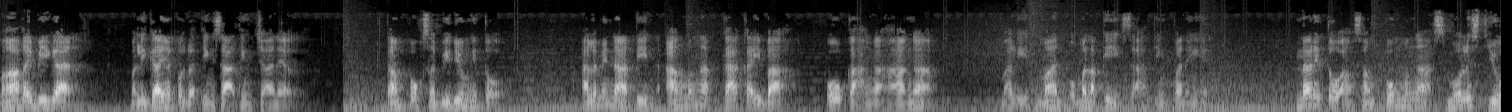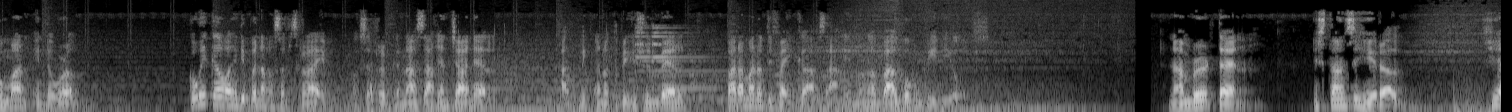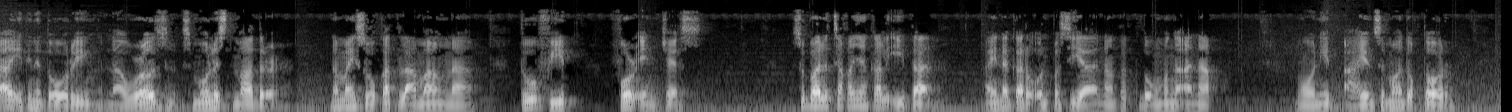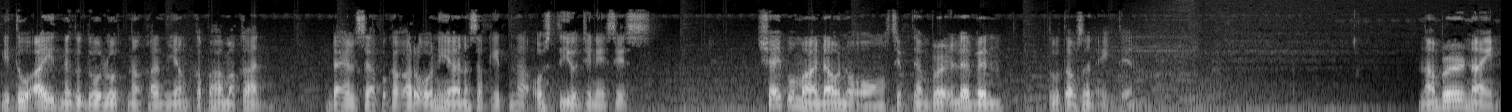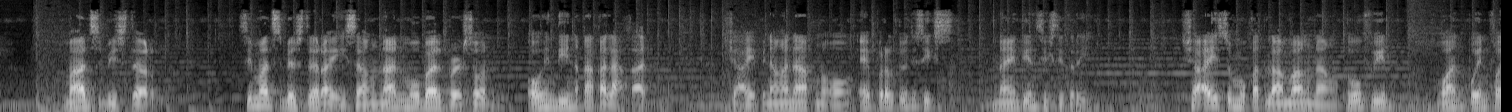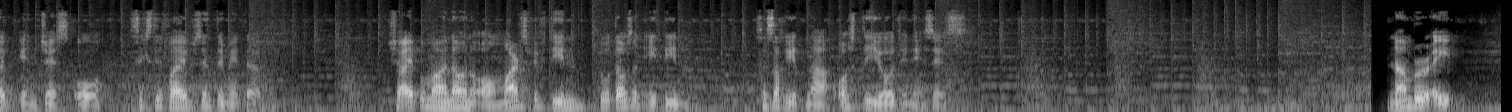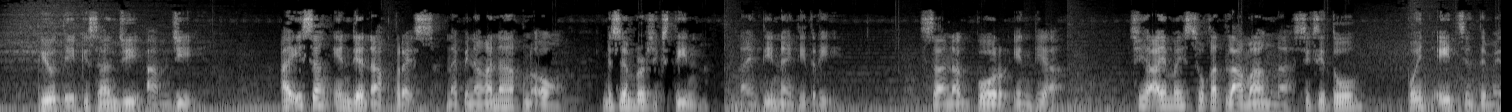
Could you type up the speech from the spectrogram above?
Mga kaibigan, maligayang pagdating sa ating channel. Tampok sa bidyong ito, alamin natin ang mga kakaiba o kahanga-hanga, maliit man o malaki sa ating paningin. Narito ang sampung mga smallest human in the world. Kung ikaw ay hindi pa nakasubscribe, mag-subscribe ka na sa aking channel at click ang notification bell para ma-notify ka sa aking mga bagong videos. Number 10. Stancy Herald Siya ay itinuturing na world's smallest mother na may sukat lamang na 2 feet 4 inches. Subalit sa kanyang kaliitan ay nagkaroon pa siya ng tatlong mga anak. Ngunit ayon sa mga doktor, ito ay nagdudulot ng kanyang kapahamakan dahil sa pagkakaroon niya ng sakit na osteogenesis. Siya ay pumanaw noong September 11, 2018. Number 9. Mads Bister Si Mads Bister ay isang non-mobile person o hindi nakakalakad. Siya ay pinanganak noong April 26, 1963. Siya ay sumukat lamang ng 2 feet 1.5 inches o 65 cm. Siya ay pumanaw noong March 15, 2018 sa sakit na osteogenesis. Number 8. Cutie Kisanji Amji ay isang Indian actress na pinanganak noong December 16, 1993 sa Nagpur, India. Siya ay may sukat lamang na 62.8 cm.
